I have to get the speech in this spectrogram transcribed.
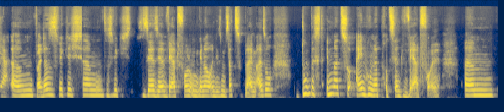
Ja. Ähm, weil das ist wirklich, ähm, das ist wirklich sehr, sehr wertvoll, um genau in diesem Satz zu bleiben. Also, du bist immer zu 100 Prozent wertvoll. Ähm,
